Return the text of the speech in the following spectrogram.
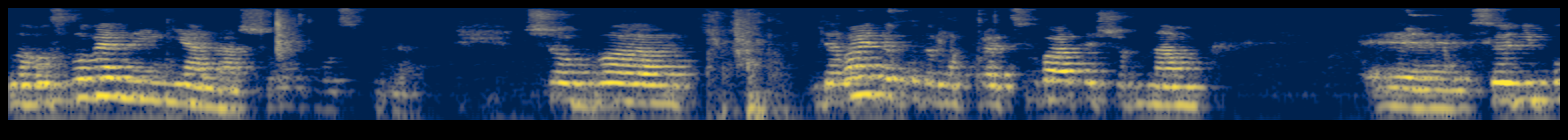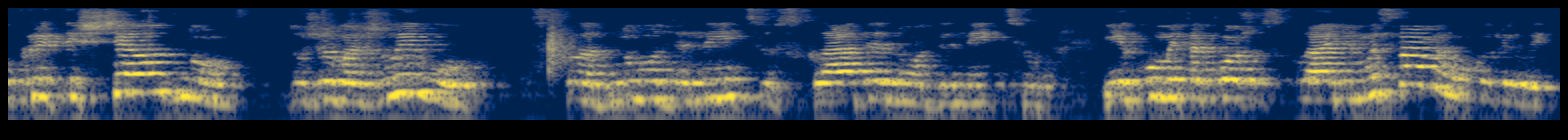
Благословенне ім'я нашого Господа. Щоб е, давайте будемо працювати, щоб нам е, сьогодні покрити ще одну дуже важливу складну одиницю, складену одиницю, яку ми також ускладнюємо. Ми з вами говорили,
